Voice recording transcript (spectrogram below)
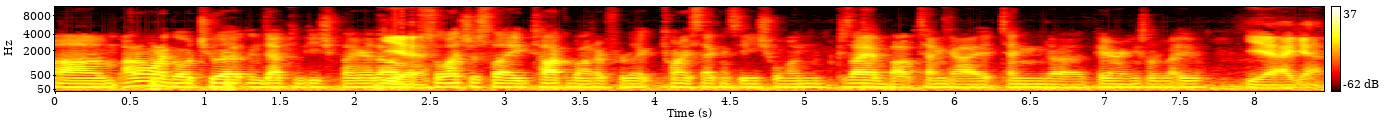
Um, I don't want to go too in depth with each player though. Yeah. So let's just like talk about it for like twenty seconds each one because I have about ten guy ten uh, pairings. What about you? yeah, I got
